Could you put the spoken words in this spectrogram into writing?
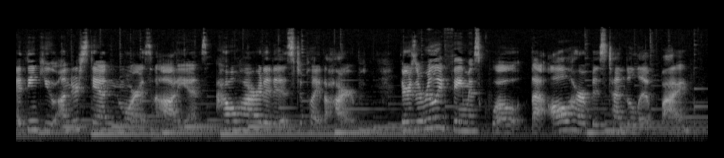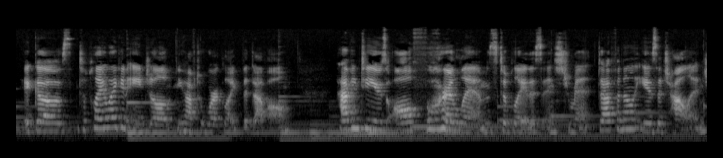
I think you understand more as an audience how hard it is to play the harp. There's a really famous quote that all harpists tend to live by. It goes, To play like an angel, you have to work like the devil. Having to use all four limbs to play this instrument definitely is a challenge,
